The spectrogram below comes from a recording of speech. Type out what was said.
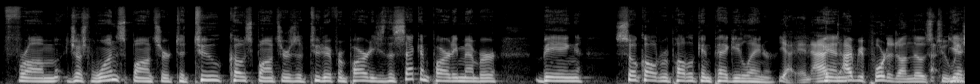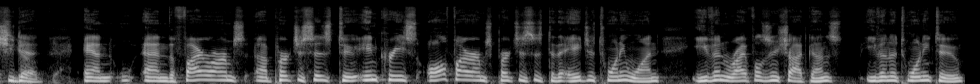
from just one sponsor to two co-sponsors of two different parties. The second party member being so-called Republican Peggy Lehner. yeah, and I, I reported on those two. Yes, weeks you ago. did. Yeah. And and the firearms uh, purchases to increase all firearms purchases to the age of 21, even rifles and shotguns, even a 22,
